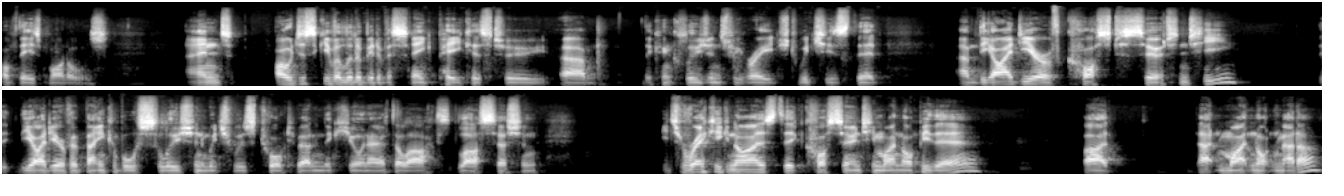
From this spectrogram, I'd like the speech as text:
of these models. And I'll just give a little bit of a sneak peek as to um, the conclusions we reached, which is that um, the idea of cost certainty, the, the, idea of a bankable solution, which was talked about in the Q and A of the last last session, it's recognised that cost certainty might not be there, but that might not matter.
